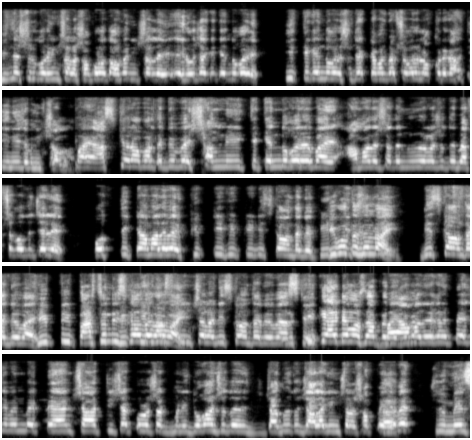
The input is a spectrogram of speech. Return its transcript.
বিজনেস শুরু করে ইনশাল্লাহ সফলতা হবে। ইনশাল্লাহ এই রোজাকে কেন্দ্র করে ঈদকে কেন্দ্র করে শুধু একটা মাল ব্যবসা করে লক্ষ টাকা হাতিয়ে নিয়ে যাবেন ইনশাল্লাহ ভাই আজকের অফার থাকবে ভাই সামনে ঈদকে কেন্দ্র করে ভাই আমাদের সাথে নুরুলের সাথে ব্যবসা করতে চাইলে প্রত্যেকটা মালে ভাই ফিফটি ফিফটি ডিসকাউন্ট থাকবে। কি বলতেছেন ভাই? ডিসকাউন্ট থাকবে ভাই। ফিফটি পার্সেন্ট ডিসকাউন্ট থাকবে ভাই। ডিসকাউন্ট থাকবে ভাই আজকে। কি কি আইটেম আছে আপনাদের ভাই আমাদের এখানে পেয়ে যাবেন ভাই pant shirt T shirt polo shirt মানে দোকান সাথে যাবতীয় তো যা লাগে ইনশাল্লাহ সব পেয়ে হ্যাঁ। যাবেন শুধু মেন্স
